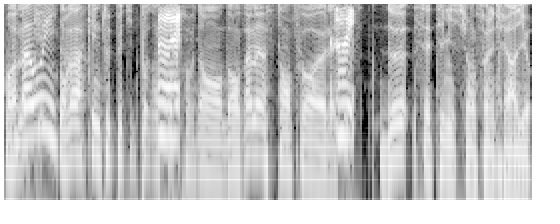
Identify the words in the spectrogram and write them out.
On, va bah marquer, on, va marquer, une toute petite pause. On se retrouve dans, dans, un instant pour euh, la suite de cette émission sur Nutri Radio.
